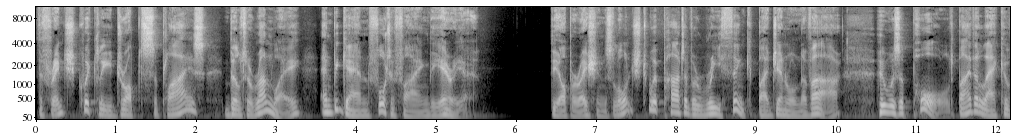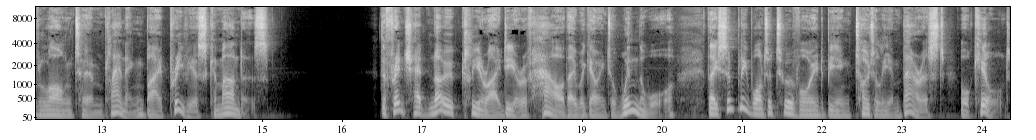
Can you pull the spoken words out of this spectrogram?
The French quickly dropped supplies, built a runway, and began fortifying the area. The operations launched were part of a rethink by General Navarre, who was appalled by the lack of long term planning by previous commanders. The French had no clear idea of how they were going to win the war, they simply wanted to avoid being totally embarrassed or killed.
